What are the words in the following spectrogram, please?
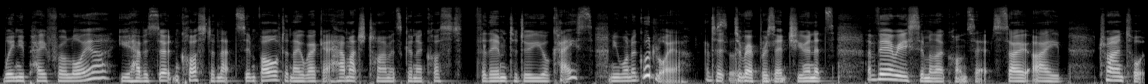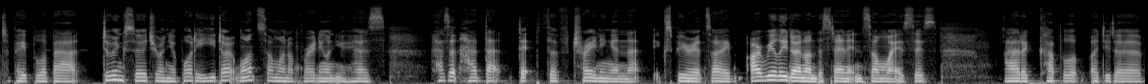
when you pay for a lawyer, you have a certain cost and that's involved, and they work out how much time it's going to cost for them to do your case. And you want a good lawyer to, to, represent you, and it's a very similar concept. So I try and talk to people about doing surgery on your body. You don't want someone operating on you who has hasn't had that depth of training and that experience. I, I really don't understand it in some ways. There's I had a couple of I did a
